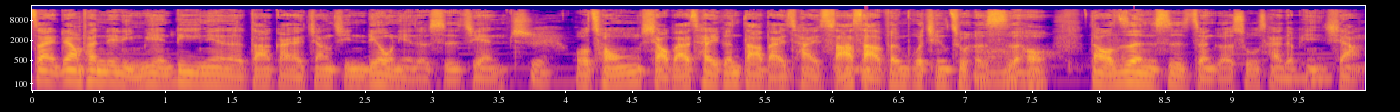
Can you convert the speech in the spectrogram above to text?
在量贩店里面历练了大概将近六年的时间。是我从小白菜跟大白菜傻傻分不清楚的时候，哦、到认识整个蔬菜的品相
